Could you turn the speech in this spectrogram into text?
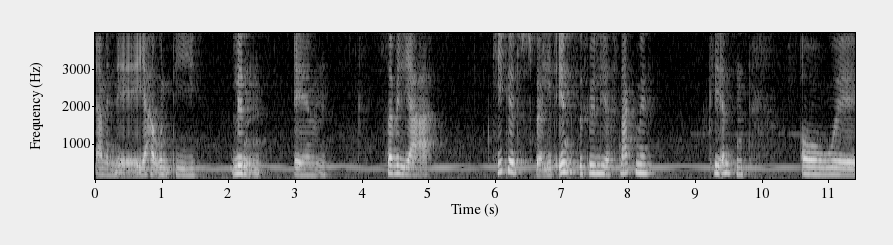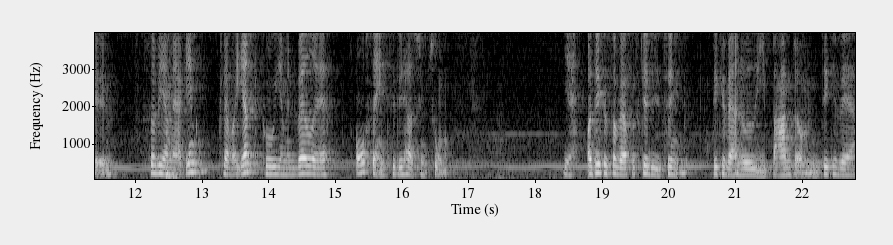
jamen øh, jeg har ondt i linden, øhm, så vil jeg kigge lidt, spørge lidt ind selvfølgelig og snakke med klienten. Og øh, så vil jeg mærke ind klaverjant på, jamen hvad er årsagen til det her symptom. Ja, og det kan så være forskellige ting. Det kan være noget i barndommen, det kan være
